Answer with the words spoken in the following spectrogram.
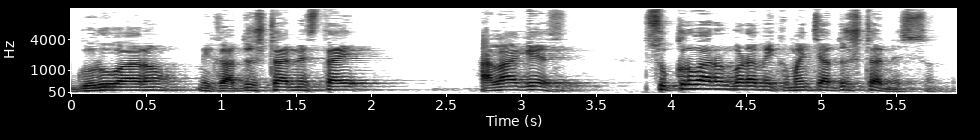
గురువారం మీకు అదృష్టాన్ని ఇస్తాయి. అలాగే శుక్రవారం కూడా మీకు మంచి అదృష్టాన్ని ఇస్తుంది.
